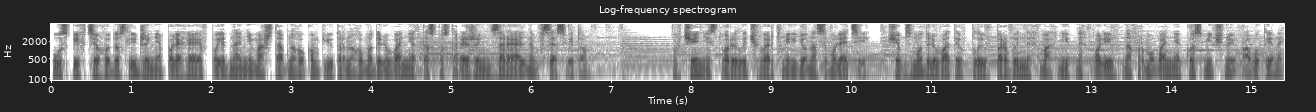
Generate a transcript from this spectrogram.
Успіх цього дослідження полягає в поєднанні масштабного комп'ютерного моделювання та спостережень за реальним всесвітом. Вчені створили чверть мільйона симуляцій, щоб змоделювати вплив первинних магнітних полів на формування космічної павутини.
